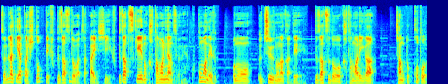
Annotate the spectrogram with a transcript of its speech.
それだけやっぱ人って複雑度が高いし、複雑系の塊なんですよね。ここまでこの宇宙の中で複雑度塊がちゃんと個と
